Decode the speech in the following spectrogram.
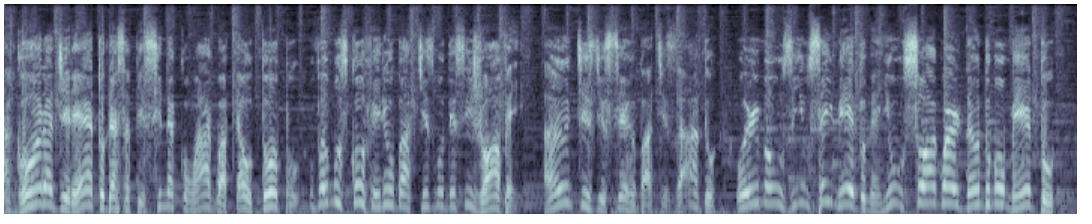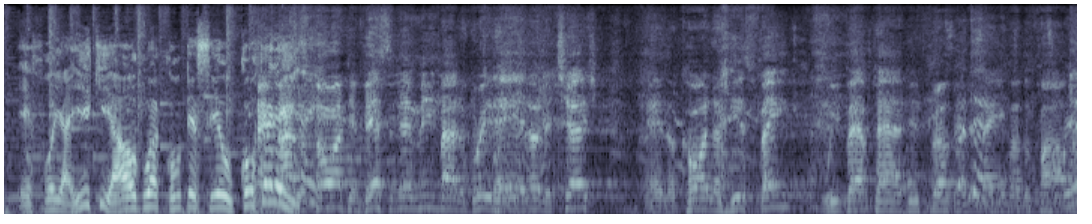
Agora, direto dessa piscina com água até o topo, vamos conferir o batismo desse jovem. Antes de ser batizado, o irmãozinho sem medo nenhum, só aguardando o momento. E foi aí que algo aconteceu. Confere aí. And according to his faith, we baptize this brother in the name of the Father,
